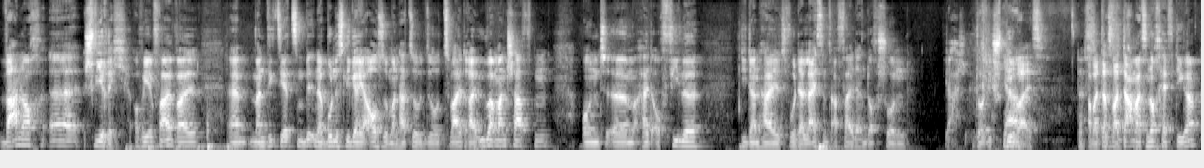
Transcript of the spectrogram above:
War noch äh, schwierig, auf jeden Fall, weil ähm, man sieht es jetzt in der Bundesliga ja auch so. Man hat so, so zwei, drei Übermannschaften und ähm, halt auch viele, die dann halt, wo der Leistungsabfall dann doch schon ja, deutlich spürbar Ja, ist. das- Aber das war damals noch heftiger.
